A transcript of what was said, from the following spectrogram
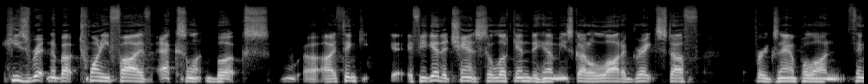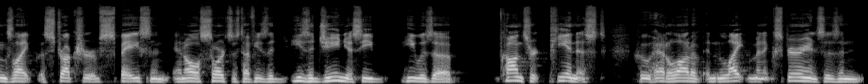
he's written about 25 excellent books. Uh, I think if you get a chance to look into him, he's got a lot of great stuff. For example, on things like the structure of space and, and all sorts of stuff. He's a he's a genius. He he was a concert pianist who had a lot of enlightenment experiences and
